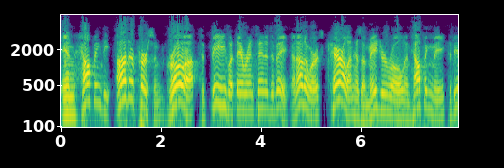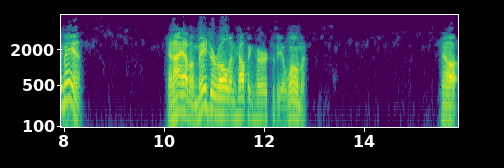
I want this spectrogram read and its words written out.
in helping the other person grow up to be what they were intended to be. In other words, Carolyn has a major role in helping me to be a man. And I have a major role in helping her to be a woman. Now,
